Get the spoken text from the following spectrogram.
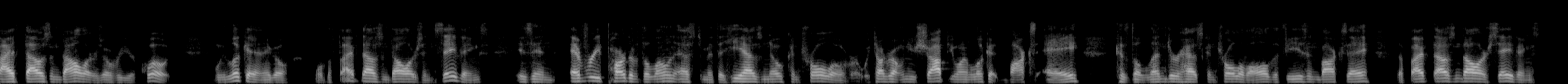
$5,000 over your quote. We look at it and I go, Well, the $5,000 in savings is in every part of the loan estimate that he has no control over. We talk about when you shop, you want to look at box A because the lender has control of all of the fees in box A. The $5,000 savings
